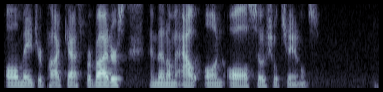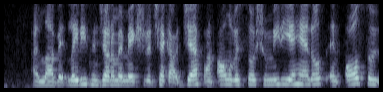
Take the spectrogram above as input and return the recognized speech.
all major podcast providers and then i'm out on all social channels I love it. Ladies and gentlemen, make sure to check out Jeff on all of his social media handles and also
